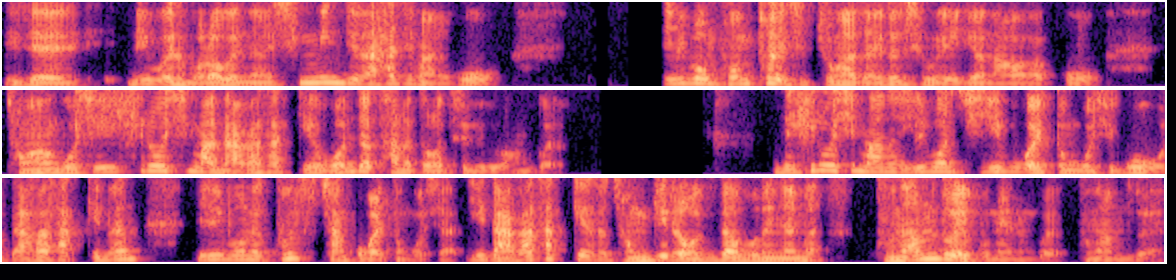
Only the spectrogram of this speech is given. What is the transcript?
이제 미국에서 뭐라고 했냐면 식민지는 하지 말고 일본 본토에 집중하자 이런 식으로 얘기가 나와갖고 정한 곳이 히로시마, 나가사키에 원자탄을 떨어뜨리기로 한 거예요. 근데 히로시마는 일본 지휘부가 있던 곳이고 나가사키는 일본의 군수 창고가 있던 곳이야. 이 나가사키에서 전기를 어디다 보내냐면 군함도에 보내는 거예요. 군함도에.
